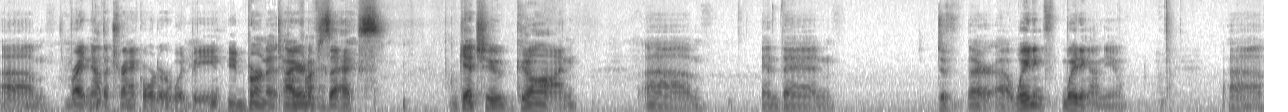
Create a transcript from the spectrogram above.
um, right now the track order would be You'd burn it. tired of sex, get you gone, um, and then div- or, uh, waiting waiting on you. Uh,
